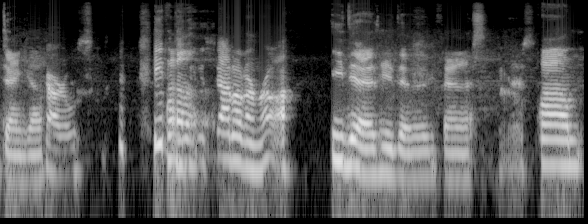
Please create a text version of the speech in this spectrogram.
Dango. Charles. he did Uh, a shout out on Raw. He did. He did. In fairness. Um,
